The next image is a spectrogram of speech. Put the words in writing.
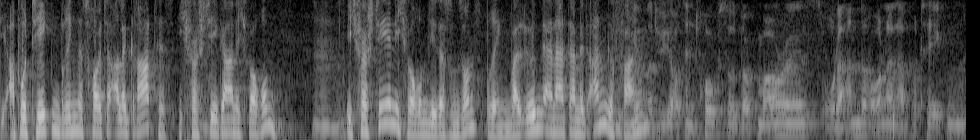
Die Apotheken bringen es heute alle gratis. Ich verstehe gar nicht warum. Ich verstehe nicht, warum die das umsonst bringen, weil irgendeiner hat damit Die haben angefangen. natürlich auch den Druck, so Doc Morris oder andere Online-Apotheken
